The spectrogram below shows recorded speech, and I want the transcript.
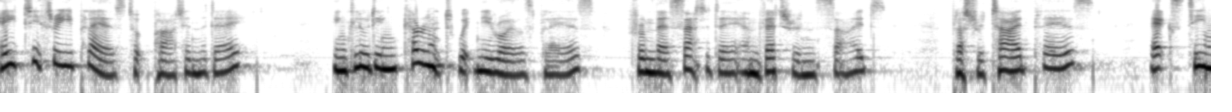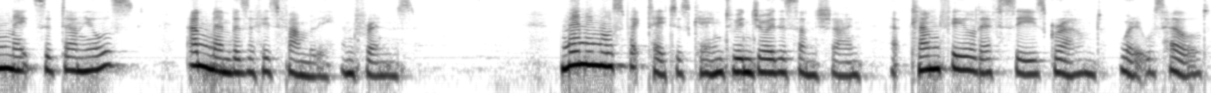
83 players took part in the day, including current Witney Royals players from their Saturday and veterans sides, plus retired players, ex teammates of Daniels, and members of his family and friends. Many more spectators came to enjoy the sunshine at Clanfield FC's ground where it was held.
